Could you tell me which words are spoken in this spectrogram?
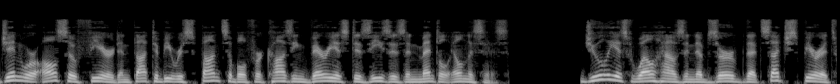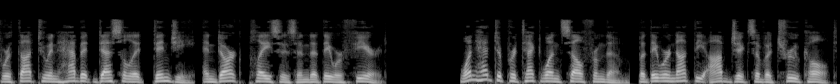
jinn were also feared and thought to be responsible for causing various diseases and mental illnesses. Julius Wellhausen observed that such spirits were thought to inhabit desolate, dingy, and dark places and that they were feared. One had to protect oneself from them, but they were not the objects of a true cult.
